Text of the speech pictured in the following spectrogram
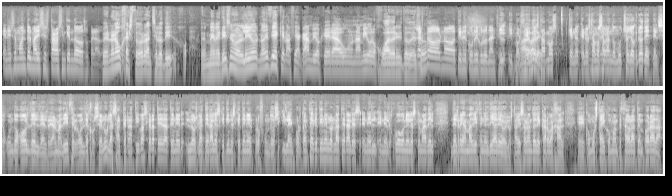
en ese momento el Madrid se estaba sintiendo superado. Pero no era un gestor, Ancelotti. Joder, me metís en unos líos. No decías que no hacía cambios, que era un amigo de los jugadores y todo eso. Esto no tiene el currículum de Ancelotti. Y por Vale, cierto, vale. estamos que no, que no estamos hablando mucho, yo creo, de- del segundo gol del, del Real Madrid, el gol de José Lu, las alternativas que ahora te da tener los laterales que tienes que tener profundos y la importancia que tienen los laterales en el, en el juego, en el esquema del, del Real Madrid en el día de hoy. Lo estabais hablando de Carvajal, eh, cómo está y cómo ha empezado la temporada.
